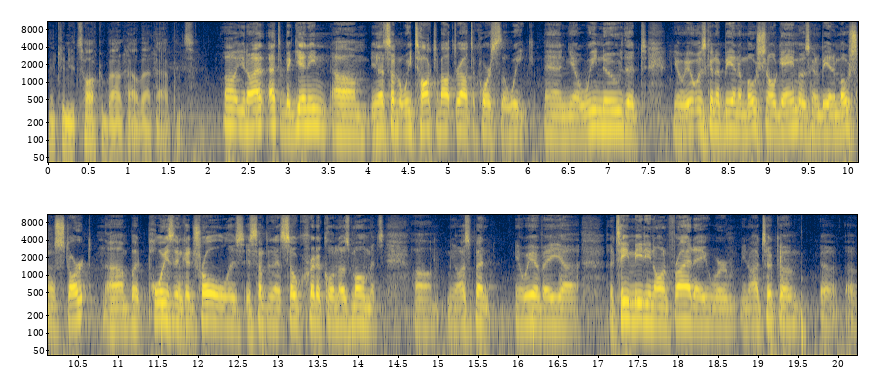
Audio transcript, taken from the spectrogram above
And can you talk about how that happens? Well, you know, at, at the beginning, um, you know, that's something we talked about throughout the course of the week, and you know, we knew that you know it was going to be an emotional game. It was going to be an emotional start, um, but poise and control is, is something that's so critical in those moments. Um, you know, I spent you know we have a uh, a team meeting on Friday where you know I took a, a, a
